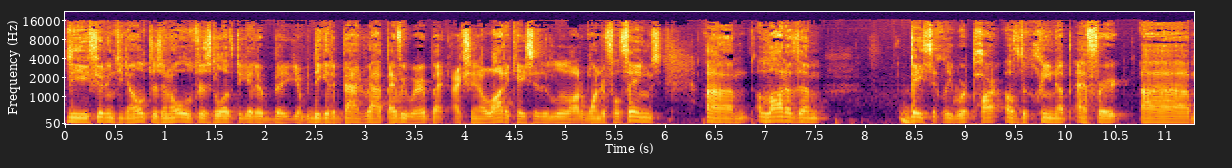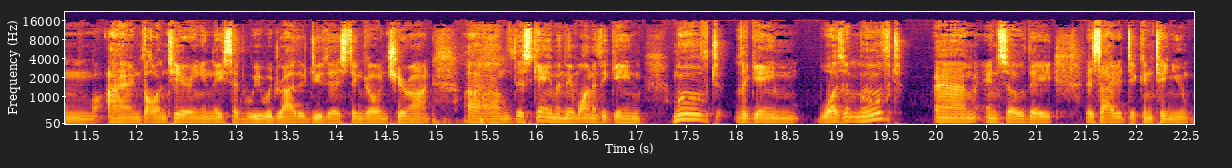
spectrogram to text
The Fiorentina Ultras and Ultras love to get a you know, they get a bad rap everywhere, but actually in a lot of cases they do a lot of wonderful things. Um, a lot of them basically were part of the cleanup effort um, and volunteering, and they said we would rather do this than go and cheer on um, this game, and they wanted the game moved. The game wasn't moved. Um, and so they decided to continue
